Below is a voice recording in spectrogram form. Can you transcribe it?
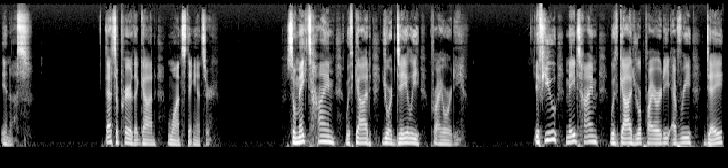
in us. That's a prayer that God wants to answer. So make time with God your daily priority. If you made time with God your priority every day,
